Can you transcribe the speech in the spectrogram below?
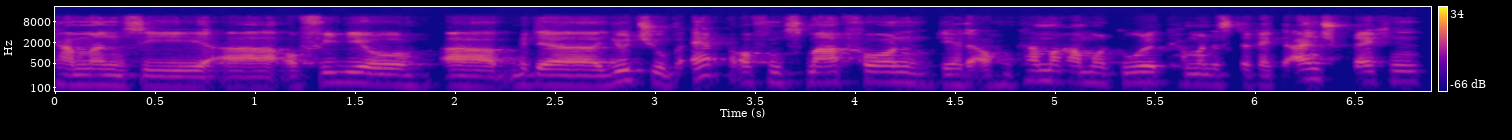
kann man sie äh, auf Video äh, mit der YouTube-App auf dem Smartphone, die hat auch ein Kameramodul, kann man das direkt einsprechen.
